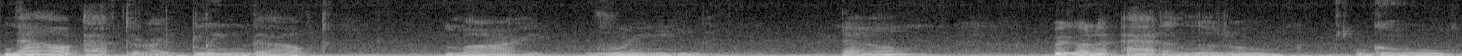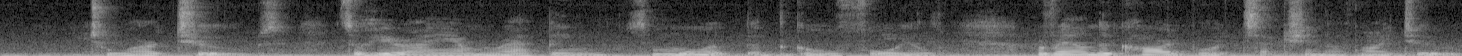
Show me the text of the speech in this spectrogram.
Now after I blinged out my ring, now we're going to add a little gold to our tubes. So here I am wrapping some more of the gold foil around the cardboard section of my tube.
